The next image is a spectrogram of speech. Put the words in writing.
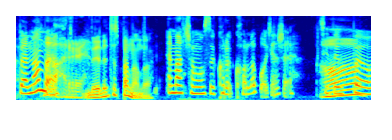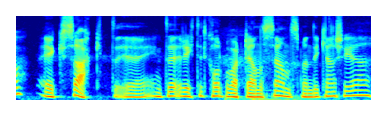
Spännande. Det är lite spännande. En match man måste kolla, kolla på kanske. Sitta Ja. uppe och... Exakt. Eh, inte riktigt koll på vart den sänds, men det kanske är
